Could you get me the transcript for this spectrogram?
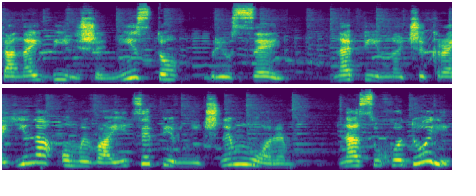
та найбільше місто Брюссель. На півночі країна омивається Північним морем. На суходолі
